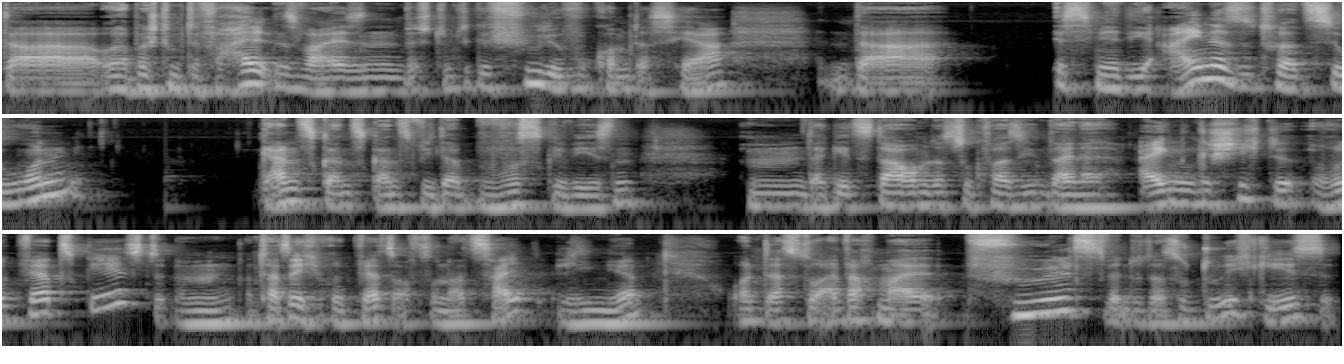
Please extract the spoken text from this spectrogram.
Da, oder bestimmte Verhaltensweisen, bestimmte Gefühle, wo kommt das her? Da ist mir die eine Situation ganz, ganz, ganz wieder bewusst gewesen. Mm, da geht es darum, dass du quasi in deine eigene Geschichte rückwärts gehst mm, tatsächlich rückwärts auf so einer Zeitlinie und dass du einfach mal fühlst, wenn du da so durchgehst,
